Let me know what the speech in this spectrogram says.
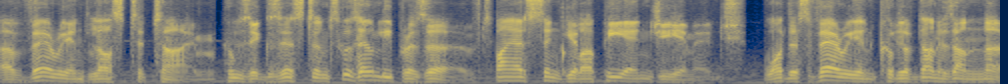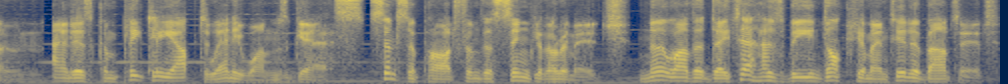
a variant lost to time whose existence was only preserved by a singular PNG image. What this variant could have done is unknown and is completely up to anyone's guess since apart from the singular image, no other data has been documented about it.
